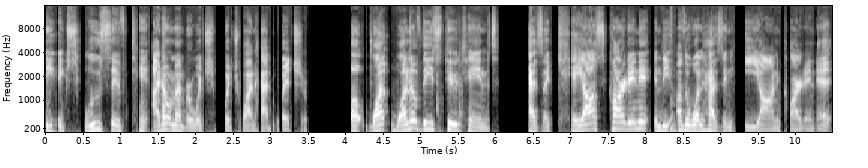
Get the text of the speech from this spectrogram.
the exclusive tin, I don't remember which which one had which but one one of these two tins has a chaos card in it and the other one has an eon card in it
